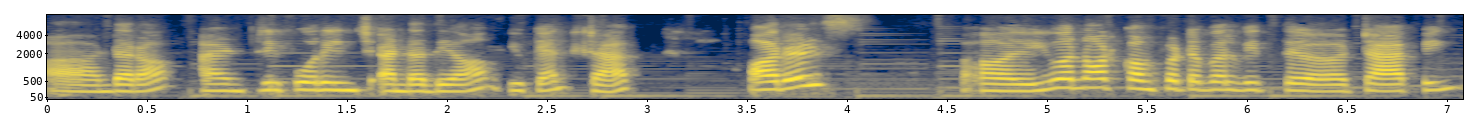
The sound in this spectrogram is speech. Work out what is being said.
uh, underarm and 3 4 inch under the arm you can tap. Or else uh, you are not comfortable with uh, tapping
